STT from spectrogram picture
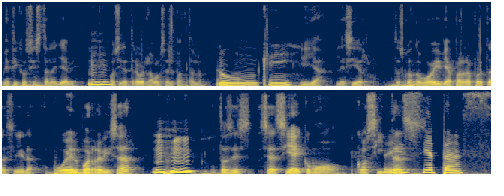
me fijo si está la llave o si la traigo en la bolsa del pantalón. Oh, ok. Y ya, le cierro. Entonces cuando voy ya para la puerta de salida, vuelvo a revisar. Entonces, o sea, sí hay como Sí, cositas ciertas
